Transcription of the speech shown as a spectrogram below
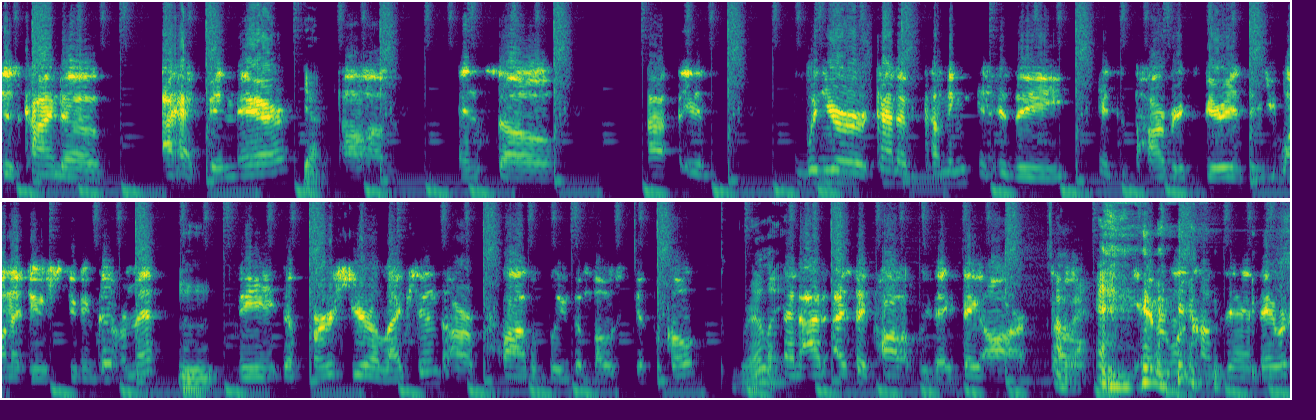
just kind of I had been there, Yeah. um, and so uh, it, when you're kind of coming into the into the Harvard experience and you want to do student government, Mhm. the the first year elections are probably the most difficult. Really? And I, I say probably they, they are. So Okay. everyone comes in. They were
